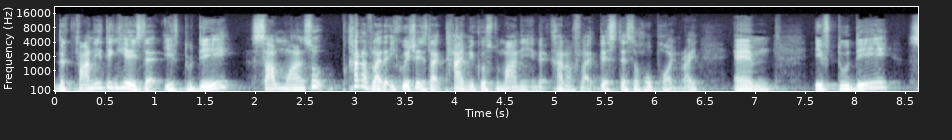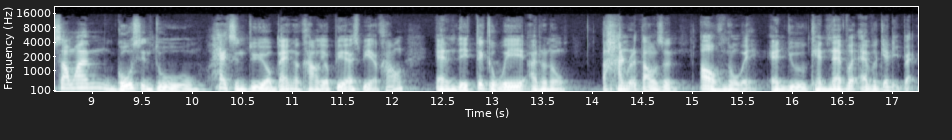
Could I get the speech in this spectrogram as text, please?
the funny thing here is that if today someone, so kind of like the equation is like time equals to money in that kind of like, this, that's the whole point, right? And if today someone goes into, hacks into your bank account, your POSB account, and they take away, I don't know, a hundred thousand out of nowhere, and you can never ever get it back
